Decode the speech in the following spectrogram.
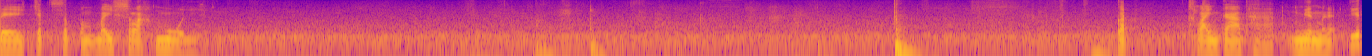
D78/1 គាត់ ថ្លែងការថាមានម្នាក់ទៀត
